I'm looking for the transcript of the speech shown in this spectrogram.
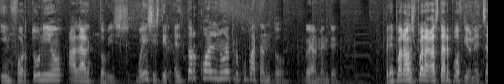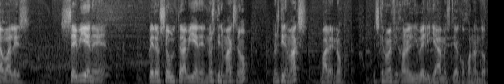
Infortunio al Arctobis. Voy a insistir, el Torqual no me preocupa tanto, realmente. Preparaos para gastar pociones, chavales. Se viene, ¿eh? Pero se ultra viene. No es Max, ¿no? ¿No es Max? Vale, no. Es que no me he fijado en el nivel y ya me estoy acojonando.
